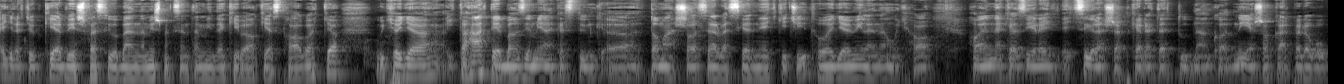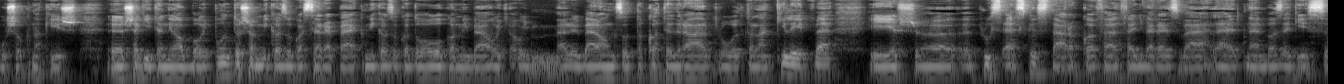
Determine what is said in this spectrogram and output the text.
egyre több kérdés feszül bennem is, meg szerintem mindenkivel, aki ezt hallgatja. Úgyhogy itt a háttérben azért mi elkezdtünk Tamással szervezkedni egy kicsit, hogy mi lenne, hogyha ha ennek ezért egy, egy szélesebb keretet tudnánk adni, és akár pedagógusoknak is segíteni abba, hogy pontosan mik azok a szerepek, mik azok a dolgok, amiben, hogy, ahogy előbb elhangzott a katedrálról talán kilépve, és plusz eszköztárakkal felfegyverezve lehetne ebbe az egész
